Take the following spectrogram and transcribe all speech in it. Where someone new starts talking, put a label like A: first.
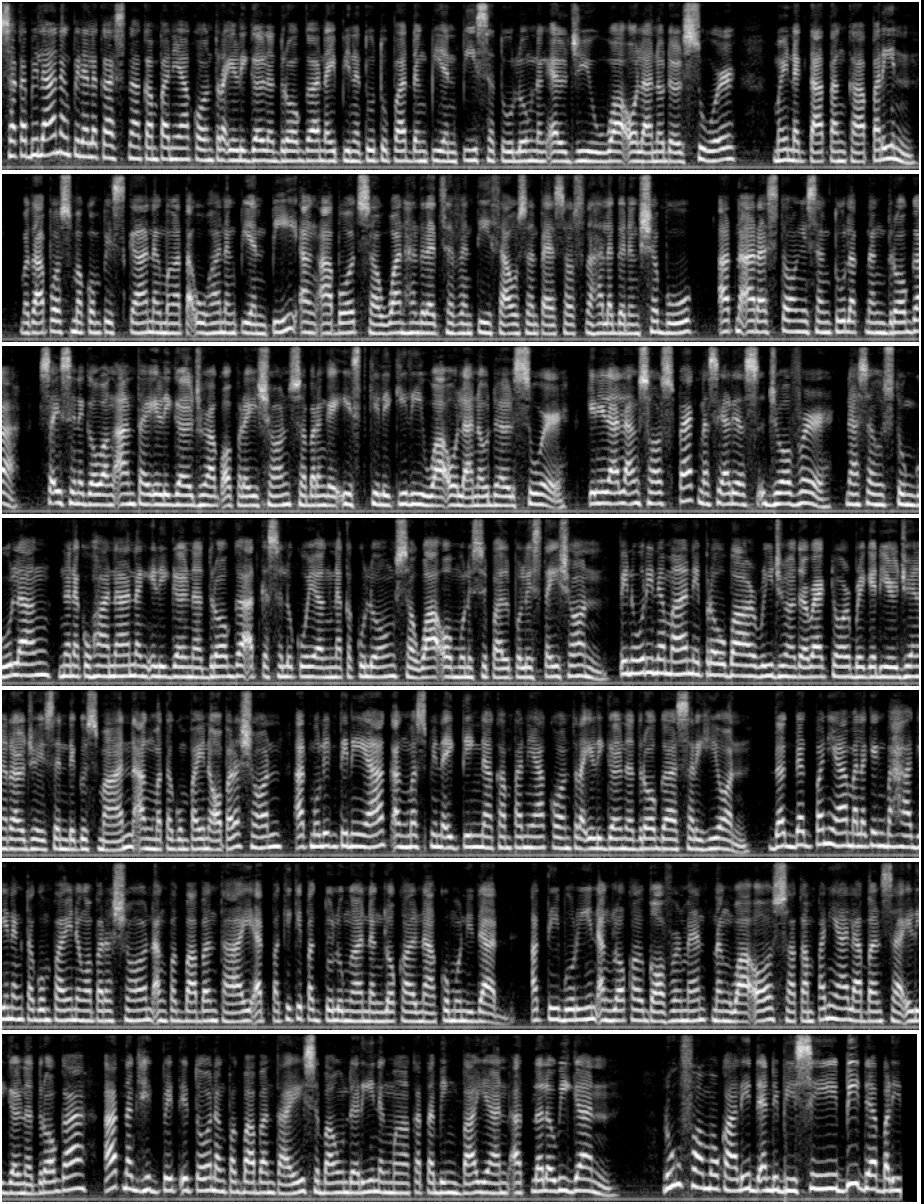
A: Sa kabila ng pinalakas na kampanya kontra illegal na droga na ipinatutupad ng PNP sa tulong ng LGU Waolano del Sur, may nagtatangka pa rin. Matapos makumpiska ng mga tauhan ng PNP ang abot sa 170,000 pesos na halaga ng shabu at naaresto ang isang tulak ng droga sa isinagawang anti-illegal drug operation sa Barangay East Kilikili, Waolano del Sur. Kinilala ang suspect na si alias Jover, nasa hustong gulang na nakuhana ng illegal na droga at kasalukuyang nakakulong sa Wao Municipal Police Station. Pinuri naman ni ProBar Regional Director Brigadier General Jason de Guzman ang matagumpay na operasyon at muling tiniyak ang mas pinaigting na kampanya kontra illegal na droga sa rehiyon. Dagdag pa niya, malaking bahagi ng tagumpay ng operasyon ang pagbabantay at pagkikipagtulungan ng lokal na komunidad. Aktibo rin ang local government ng WAO sa kampanya laban sa illegal na droga at naghigpit ito ng pagbabantay sa boundary ng mga katabing bayan at lalawigan. Rufa Mokalid, NDBC, Balita.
